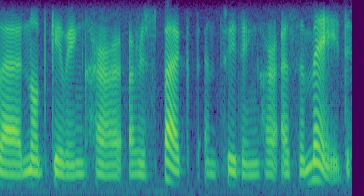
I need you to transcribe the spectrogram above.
uh, not giving her respect and treating her as a maid.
